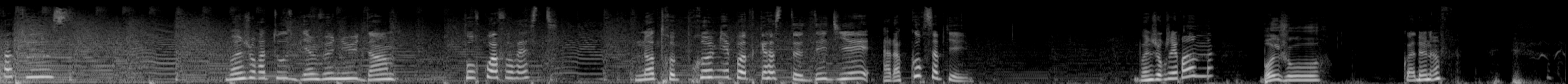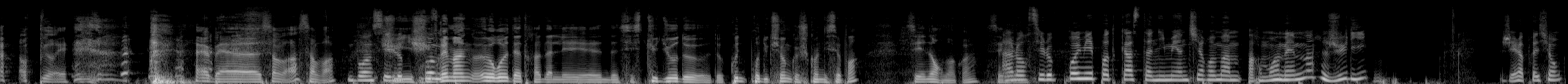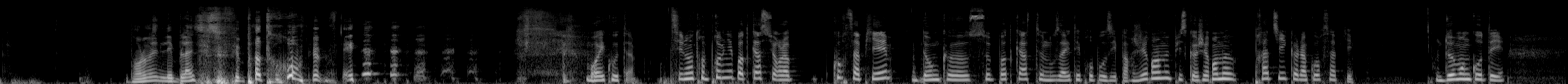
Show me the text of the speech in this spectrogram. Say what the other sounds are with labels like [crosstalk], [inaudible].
Bonjour à tous Bonjour à tous, bienvenue dans Pourquoi Forest Notre premier podcast dédié à la course à pied. Bonjour Jérôme Bonjour. Quoi de neuf? [laughs] Oh purée. eh ben ça va, ça va. Bon, Je c'est le suis, je suis premier- vraiment heureux d'être dans, les, dans ces studios de, de Queen Production que je connaissais pas. C'est énorme quoi. C'est- Alors, c'est le premier podcast animé entièrement par moi-même, Julie. J'ai la pression. Normalement les blagues ça se fait pas trop. mais- [laughs] Bon, écoute, c'est notre premier podcast sur la course à pied. Donc, euh, ce podcast nous a été proposé par Jérôme, puisque Jérôme pratique la course à pied. De mon côté,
